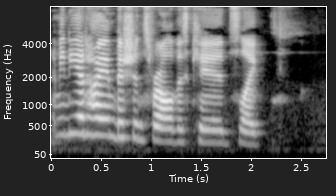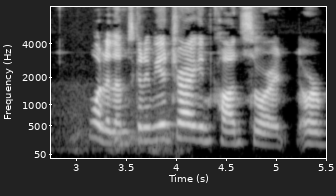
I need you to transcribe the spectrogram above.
I mean, he had high ambitions for all of his kids. Like, one of them's gonna be a dragon consort, or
